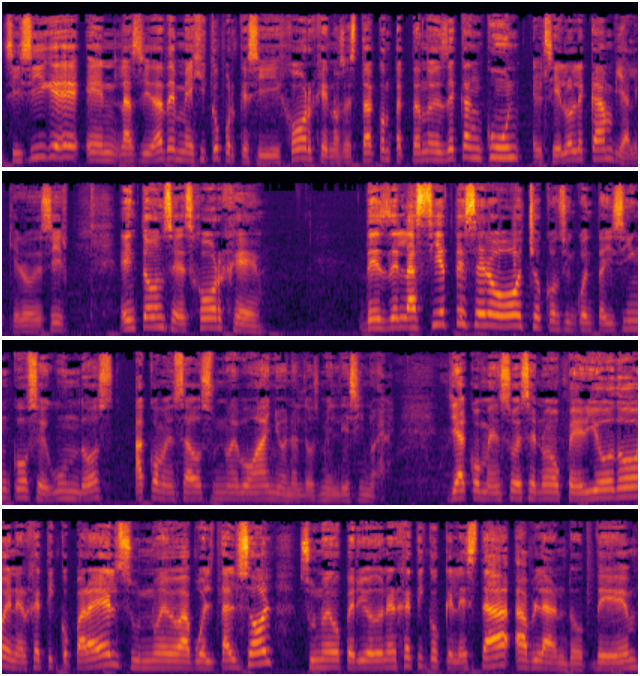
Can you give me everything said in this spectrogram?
Si sigue en la Ciudad de México, porque si Jorge nos está contactando desde Cancún, el cielo le cambia, le quiero decir. Entonces, Jorge, desde las 7.08 con 55 segundos ha comenzado su nuevo año en el 2019. Ya comenzó ese nuevo periodo energético para él, su nueva vuelta al sol, su nuevo periodo energético que le está hablando de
